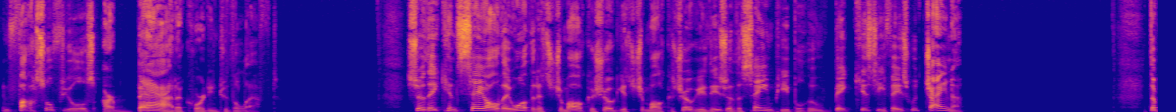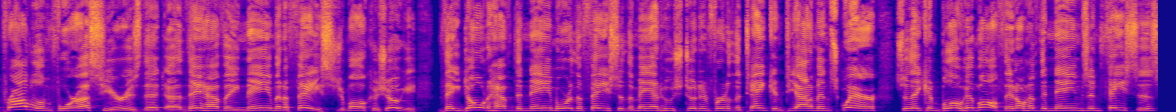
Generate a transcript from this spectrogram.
And fossil fuels are bad, according to the left. So they can say all they want that it's Jamal Khashoggi, it's Jamal Khashoggi. These are the same people who make kissy face with China. The problem for us here is that uh, they have a name and a face, Jamal Khashoggi. They don't have the name or the face of the man who stood in front of the tank in Tiananmen Square so they can blow him off. They don't have the names and faces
